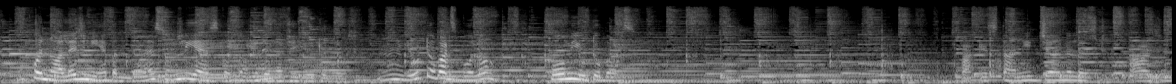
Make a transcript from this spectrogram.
कोई नॉलेज नहीं है बंदे में सुन लिया इसको तो। हमें देना चाहिए यूट्यूबर्स हम्म, बोलो होम YouTubers Pakistani journalist Aarzoo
